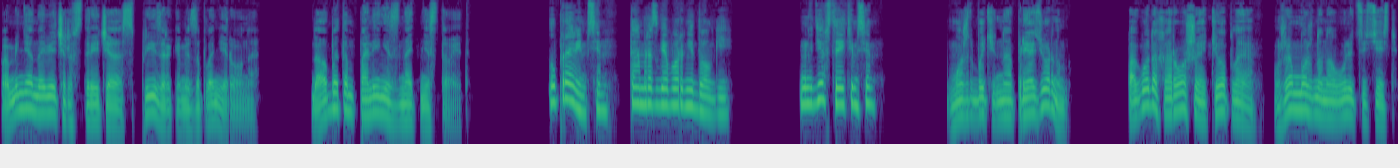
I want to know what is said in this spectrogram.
У меня на вечер встреча с призраками запланирована. Но об этом Полине знать не стоит». «Управимся. Там разговор недолгий. «Где встретимся?» «Может быть, на Приозерном? Погода хорошая, теплая, уже можно на улице сесть».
